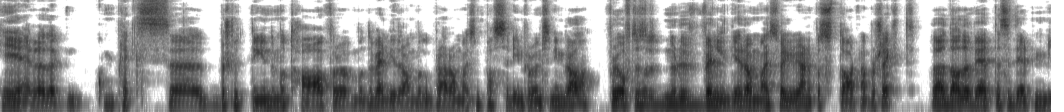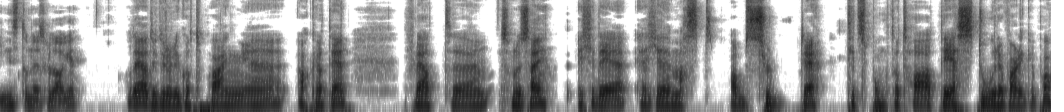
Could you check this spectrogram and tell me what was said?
hele den komplekse beslutningen du må ta for å måtte, velge et rammeverk, bra rammeverk som passer din problemstilling bra. Da. Fordi ofte så, når du velger rammeverk, så velger du gjerne på starten av et prosjekt. Det er da du vet desidert minst om det du skal lage. Og det er et utrolig godt poeng eh, akkurat der, fordi at, eh, som du sier, er ikke det, er ikke det mest absurde tidspunktet å ta det store valget på.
